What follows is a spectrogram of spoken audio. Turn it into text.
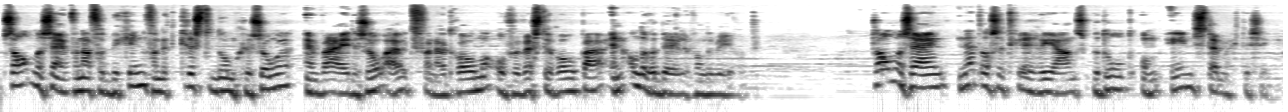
Psalmen zijn vanaf het begin van het christendom gezongen en waaien zo uit vanuit Rome over West-Europa en andere delen van de wereld. Psalmen zijn, net als het Gregoriaans, bedoeld om eenstemmig te zingen.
